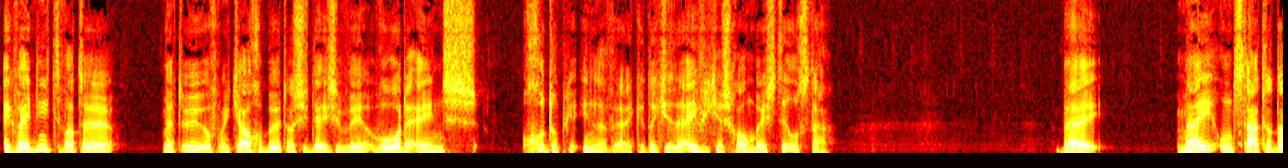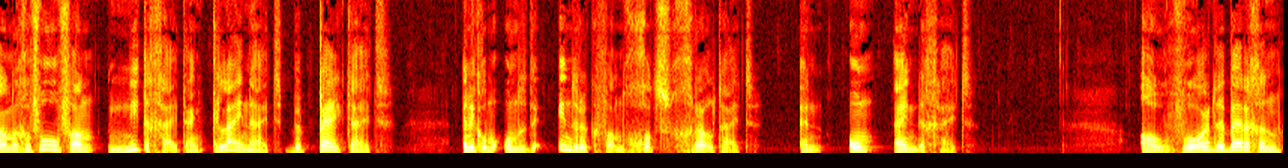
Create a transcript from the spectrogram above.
Ik weet niet wat er met u of met jou gebeurt als je deze woorden eens goed op je in laat werken, dat je er eventjes gewoon bij stilstaat. Bij mij ontstaat er dan een gevoel van nietigheid en kleinheid, beperktheid. En ik kom onder de indruk van Gods grootheid en oneindigheid. Al voor de bergen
